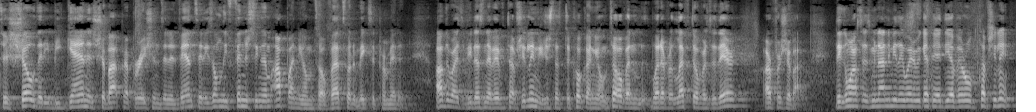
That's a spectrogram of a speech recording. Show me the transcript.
to show that he began his Shabbat preparations in advance and he's only finishing them up on Yom Tov. That's what it makes it permitted. Otherwise, if he doesn't have Ev Tavshilin, he just has to cook on Yom Tov and whatever leftovers are there are for Shabbat. The Gemara says, where do we get the idea of Eruv Tavshilin?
